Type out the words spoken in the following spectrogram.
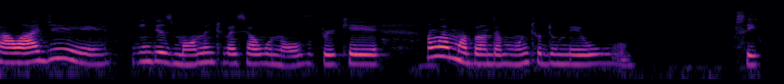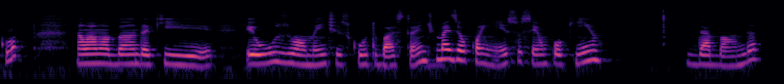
Falar de In This Moment vai ser algo novo, porque não é uma banda muito do meu ciclo. Não é uma banda que eu usualmente escuto bastante, mas eu conheço, sei um pouquinho da banda.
